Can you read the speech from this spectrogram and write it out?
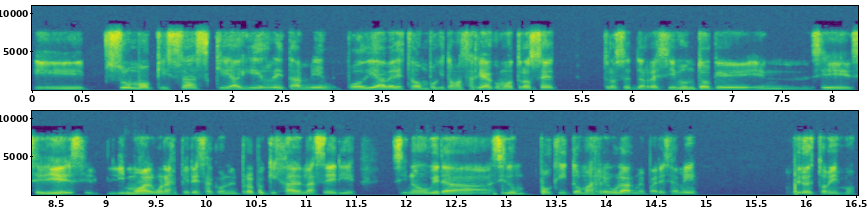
Y sumo quizás que Aguirre también podía haber estado un poquito más arriba como Trocet. Trocet recibe un toque, en, se, se, se limó alguna aspereza con el propio Quijada en la serie. Si no hubiera sido un poquito más regular, me parece a mí pero esto mismo.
